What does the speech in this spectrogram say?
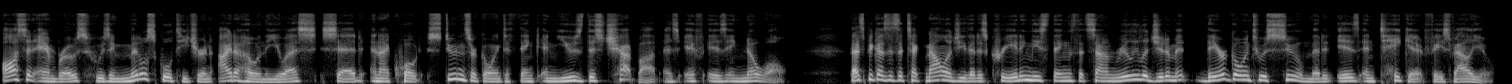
Austin Ambrose, who is a middle school teacher in Idaho in the US, said, and I quote, students are going to think and use this chatbot as if it is a know-all. That's because it's a technology that is creating these things that sound really legitimate. They are going to assume that it is and take it at face value.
